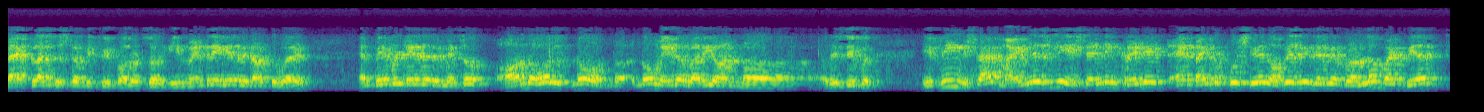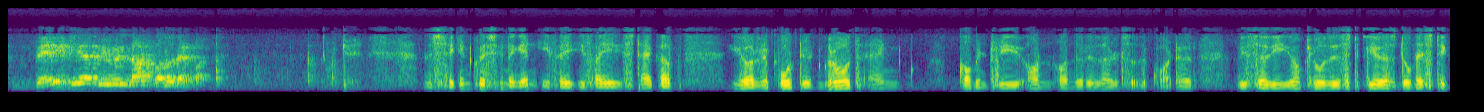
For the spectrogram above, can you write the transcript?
backflush system which we followed. So inventory again we're not too worried. And payable days remain. So on the whole, no, no, no major worry on uh, receivable. If we start mindlessly extending credit and trying to push sales, obviously there will be a problem, but we are very clear we will not follow that path. Okay. The second question again, if I if I stack up your reported growth and commentary on, on the results of the quarter vis-a-vis your closest peers' domestic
